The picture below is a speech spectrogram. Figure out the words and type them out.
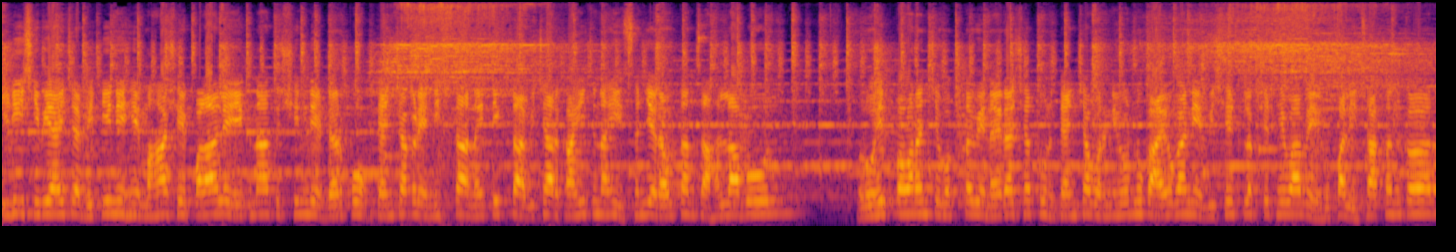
ईडी सीबीआयच्या भीतीने हे महाशय पळाले. एकनाथ शिंदे डरपोक. त्यांच्याकडे निष्ठा नैतिकता विचार काहीच नाही. संजय राऊतांचा हल्लाबोल. रोहित पवारांचे वक्तव्य नैराश्यातून त्यांच्यावर निवडणूक आयोगाने विशेष लक्ष ठेवावे रुपाली चाकणकर.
